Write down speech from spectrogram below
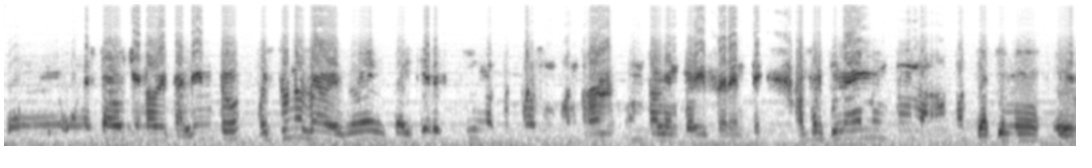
un, estado lleno de talento, pues tú no sabes, ¿no? En cualquier esquina te puedes encontrar un talento diferente. Afortunadamente la ruta ya tiene eh,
